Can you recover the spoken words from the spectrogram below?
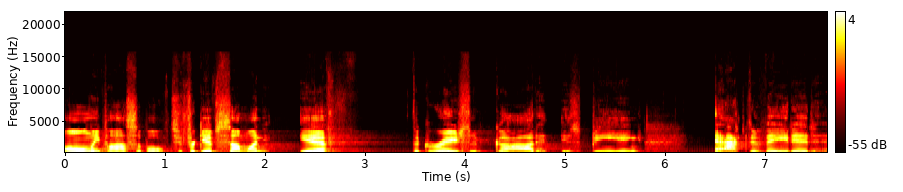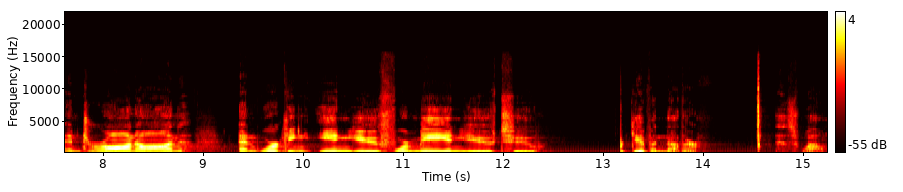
only possible to forgive someone if the grace of God is being activated and drawn on and working in you for me and you to forgive another as well.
